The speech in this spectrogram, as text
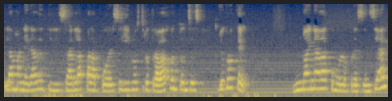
la manera de utilizarla para poder seguir nuestro trabajo, entonces yo creo que no hay nada como lo presencial,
